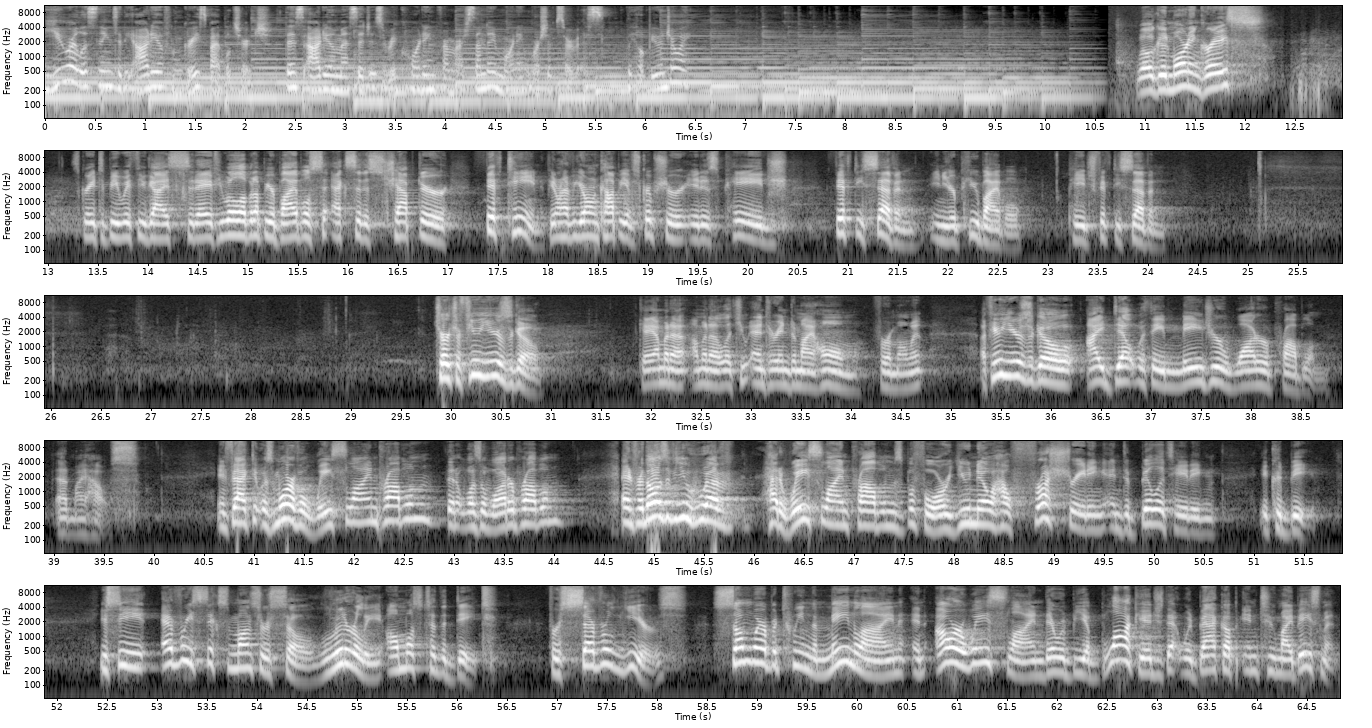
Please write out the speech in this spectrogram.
You are listening to the audio from Grace Bible Church. This audio message is a recording from our Sunday morning worship service. We hope you enjoy. Well, good morning, Grace. It's great to be with you guys today. If you will, open up your Bibles to Exodus chapter 15. If you don't have your own copy of Scripture, it is page 57 in your Pew Bible. Page 57. Church, a few years ago, okay, I'm gonna, I'm gonna let you enter into my home for a moment. A few years ago, I dealt with a major water problem at my house. In fact, it was more of a waistline problem than it was a water problem. And for those of you who have had waistline problems before, you know how frustrating and debilitating it could be. You see, every six months or so, literally almost to the date, for several years, somewhere between the main line and our waistline, there would be a blockage that would back up into my basement.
